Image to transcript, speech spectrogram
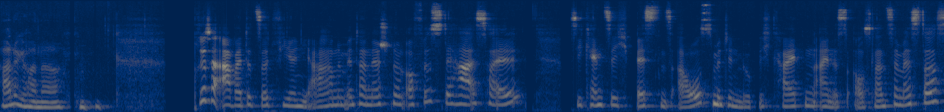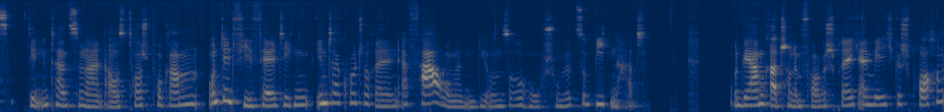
Hallo Johanna. Britta arbeitet seit vielen Jahren im International Office der HSHL. Sie kennt sich bestens aus mit den Möglichkeiten eines Auslandssemesters, den internationalen Austauschprogrammen und den vielfältigen interkulturellen Erfahrungen, die unsere Hochschule zu bieten hat. Und wir haben gerade schon im Vorgespräch ein wenig gesprochen.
